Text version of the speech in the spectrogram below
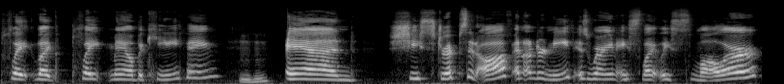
plate like plate mail bikini thing Mhm. and she strips it off and underneath is wearing a slightly smaller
